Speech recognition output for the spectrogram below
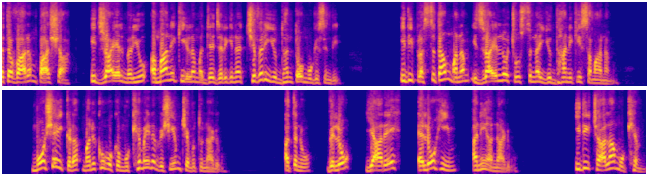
గత వారం పాషా ఇజ్రాయెల్ మరియు అమానికీల మధ్య జరిగిన చివరి యుద్ధంతో ముగిసింది. ఇది ప్రస్తుతం మనం ఇజ్రాయెల్లో చూస్తున్న యుద్ధానికి సమానం. మోషే ఇక్కడ మనకు ఒక ముఖ్యమైన విషయం చెబుతున్నాడు. అతను వెలో యారే ఎలోహీం అని అన్నాడు. ఇది చాలా ముఖ్యం.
